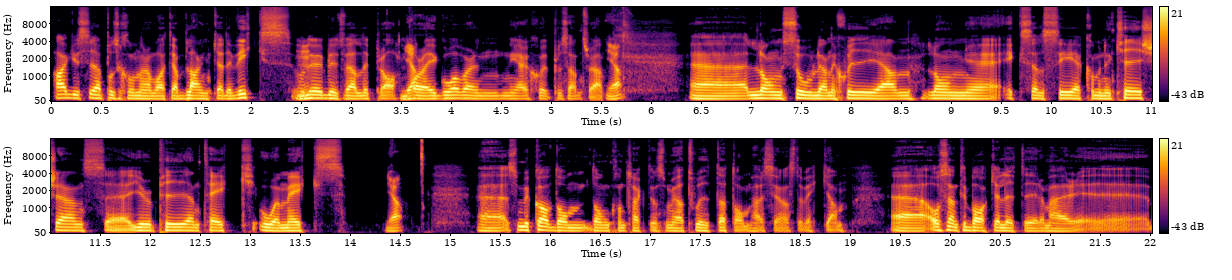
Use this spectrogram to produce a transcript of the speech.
aggressiva positionerna var att jag blankade VIX och mm. det har blivit väldigt bra. Ja. Bara igår var den ner 7 tror jag. Eh, lång solenergi igen, lång eh, XLC Communications, eh, European Tech, OMX. Ja. Eh, så mycket av de, de kontrakten som jag har tweetat om här senaste veckan. Uh, och sen tillbaka lite i de här uh,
